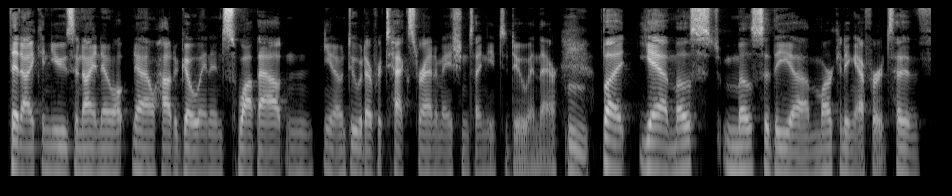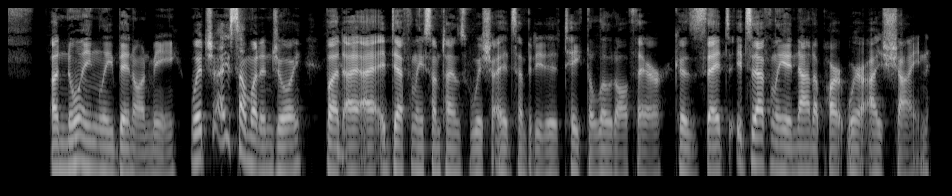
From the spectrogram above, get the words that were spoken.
that I can use and I know now how to go in and swap out and, you know, do whatever text or animations I need to do in there. Mm. But yeah, most, most of the uh, marketing efforts have annoyingly been on me, which I somewhat enjoy, but I, I definitely sometimes wish I had somebody to take the load off there because it's, it's definitely not a part where I shine.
